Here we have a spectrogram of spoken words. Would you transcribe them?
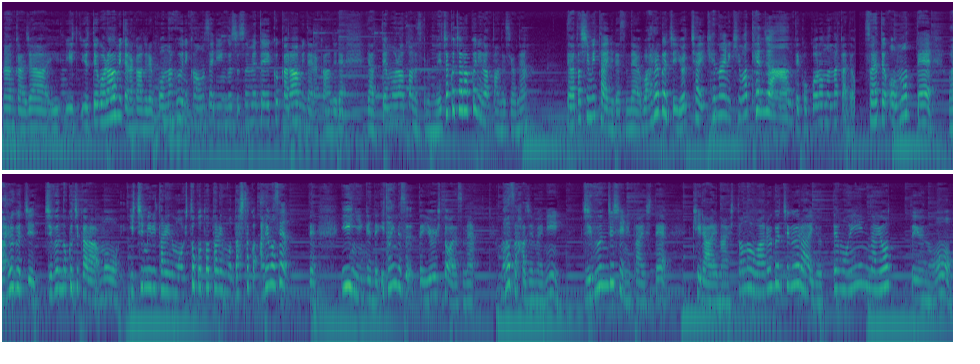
なんかじゃあ言ってごらんみたいな感じでこんな風にカウンセリング進めていくからみたいな感じでやってもらったんですけどめちゃくちゃ楽になったんですよね。で私みたいにですね悪口言っちゃいけないに決まってんじゃんって心の中でそうやって思って悪口自分の口からもう1ミリたりも一言たりも出したくありませんっていい人間でいたいんですっていう人はですねまず初めに自分自身に対して嫌いな人の悪口ぐらい言ってもいいんだよっていうのを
